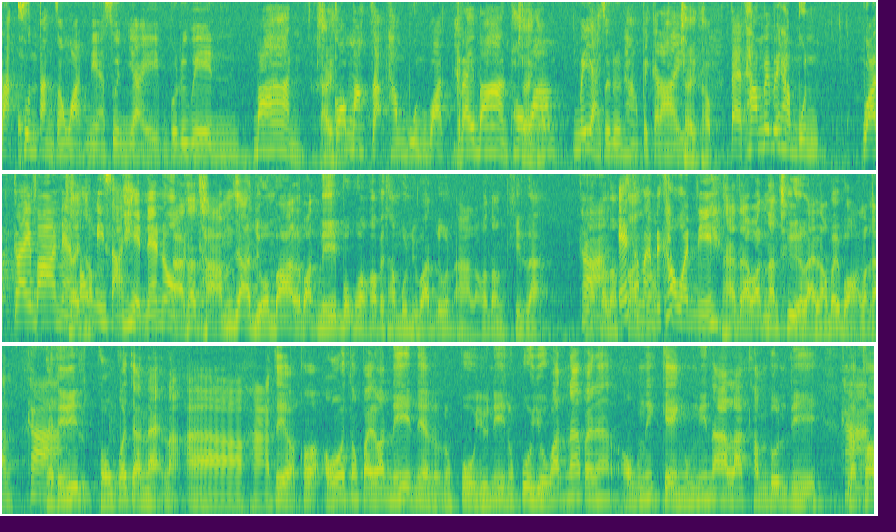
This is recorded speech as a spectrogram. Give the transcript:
ตะคนต่างจังหวัดเนี่ยส่วนใหญ่บริเวณบ้านใช่ครับก็มักจะทำบุญวัดใกล้บ้าน เพราะใช่ว่าครับไม่อยากจะเดินทางไปไกลใช่ครับแต่ถ้าไม่ไปทำบุญวัดใกล้บ้านเนี่ยใช่ครับต้องมีสาเหตุแน่นอนอ่าถ้าถามญาติโยมบ้านวัดนี้ปุ๊บว่าเขาไปทำบุญอยู่วัดนู้นอ่าเราก็ต้องคิดละค่ะ เราก็ต้องเอ๊ะทำไมไม่เข้าวันนี้นะฮะแต่วัดนั้นชื่ออะไรเราไม่บอกแล้วกันค่ะแต่ทีนี้ผมก็จะแนะนำอ่าหาที่เขาบอกโอ้ต้องไปวัดนี้เนี่ยหลวงปู่อยู่นี่หลวงปู่อยู่วัดนะไปนะองค์นี้เก่งองค์นี้น่ารักทำบุญดีค่ะแล้วก็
